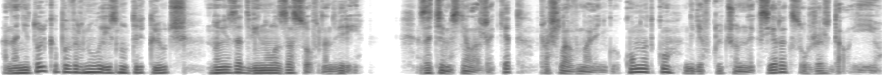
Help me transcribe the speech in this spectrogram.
Она не только повернула изнутри ключ, но и задвинула засов на двери. Затем сняла жакет, прошла в маленькую комнатку, где включенный ксерокс уже ждал ее.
